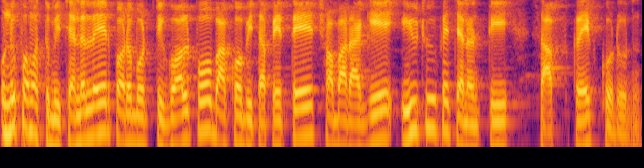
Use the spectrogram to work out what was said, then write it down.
অনুপমা, তুমি চ্যানেলের পরবর্তী গল্প বা কবিতা পেতে সবার আগে ইউটিউবে চ্যানেলটি সাবস্ক্রাইব করুন।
